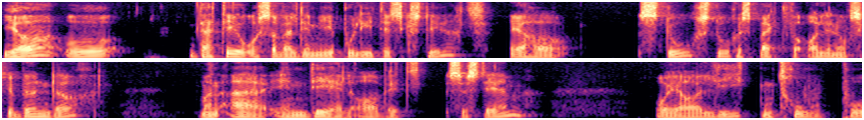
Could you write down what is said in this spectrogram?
Ja, og dette er jo også veldig mye politisk styrt. Jeg har stor, stor respekt for alle norske bønder. Man er en del av et system. Og jeg har liten tro på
